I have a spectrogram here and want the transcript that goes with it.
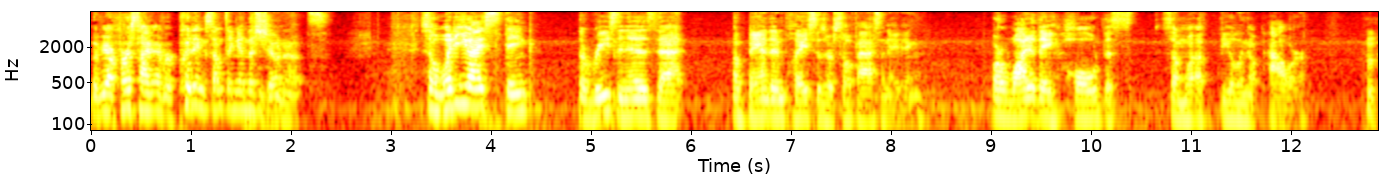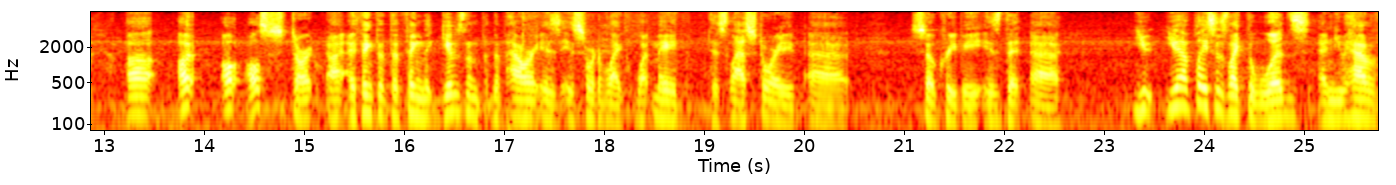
It'll be our first time ever putting something in the show notes. So, what do you guys think the reason is that abandoned places are so fascinating? Or why do they hold this somewhat a feeling of power? Uh, I'll, I'll start. I, I think that the thing that gives them the power is is sort of like what made this last story uh, so creepy is that uh, you you have places like the woods and you have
